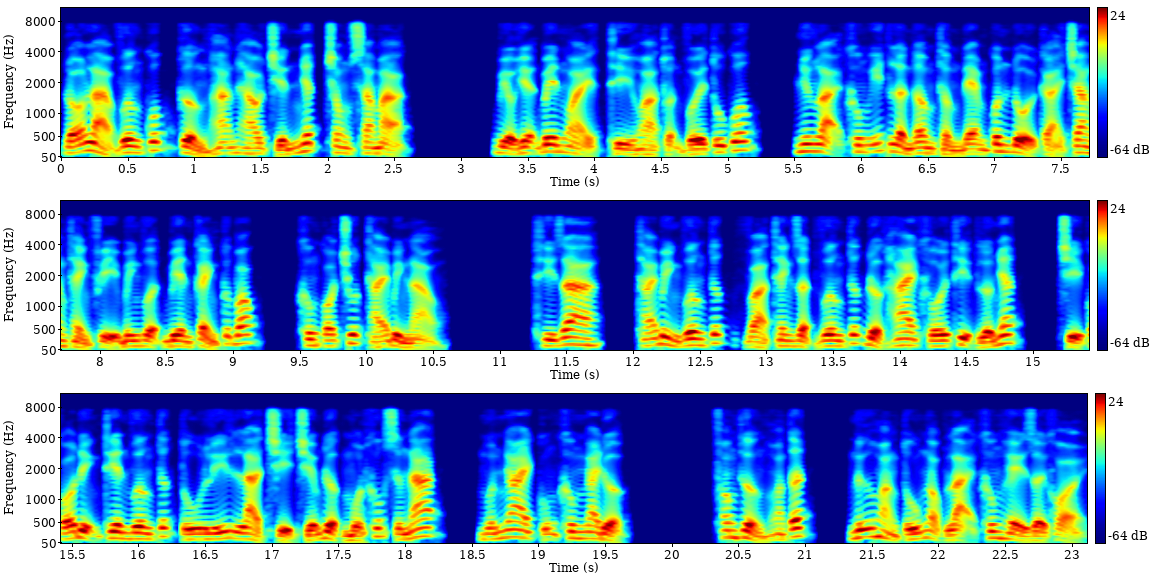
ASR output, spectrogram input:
đó là vương quốc cường hãn háo chiến nhất trong sa mạc. Biểu hiện bên ngoài thì hòa thuận với Tú quốc, nhưng lại không ít lần âm thầm đem quân đội cải trang thành phỉ binh vượt biên cảnh cướp bóc, không có chút thái bình nào. Thì ra, Thái Bình Vương tức và Thanh Giật Vương tức được hai khối thịt lớn nhất, chỉ có Định Thiên Vương tức Tú Lý là chỉ chiếm được một khúc xứng nát, muốn ngai cũng không ngai được. Phong thưởng hoàn tất, nữ hoàng Tú Ngọc lại không hề rời khỏi,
